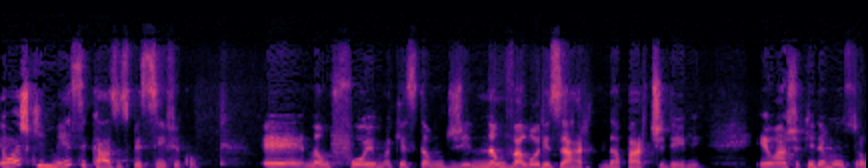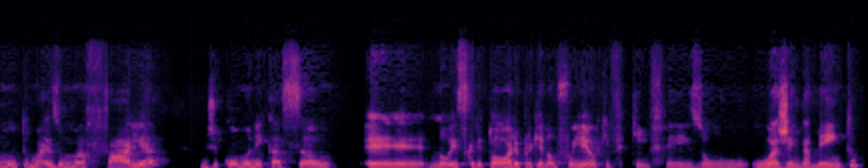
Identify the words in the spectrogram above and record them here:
eu acho que nesse caso específico, é, não foi uma questão de não valorizar da parte dele eu acho que demonstrou muito mais uma falha de comunicação é, no escritório, porque não fui eu que, quem fez o, o agendamento,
